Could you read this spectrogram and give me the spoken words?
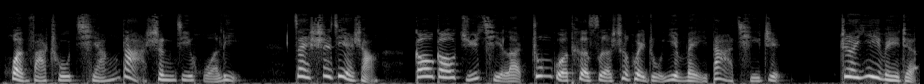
焕发出强大生机活力，在世界上高高举起了中国特色社会主义伟大旗帜。这意味着。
